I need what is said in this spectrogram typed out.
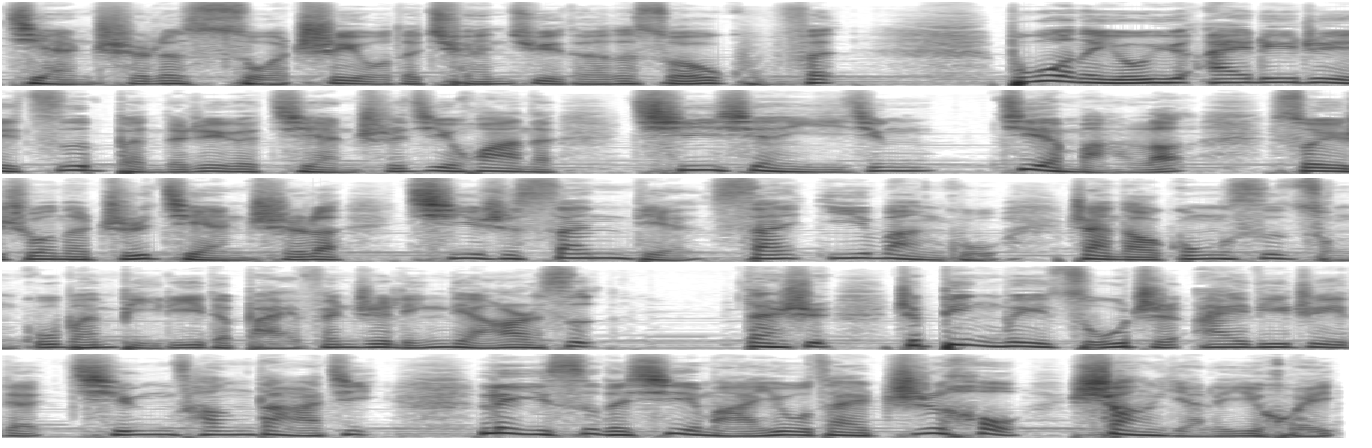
减持了所持有的全聚德的所有股份。不过呢，由于 IDG 资本的这个减持计划呢，期限已经。届满了，所以说呢，只减持了七十三点三一万股，占到公司总股本比例的百分之零点二四。但是这并未阻止 IDG 的清仓大计，类似的戏码又在之后上演了一回。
